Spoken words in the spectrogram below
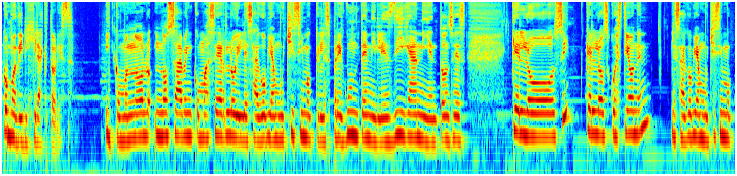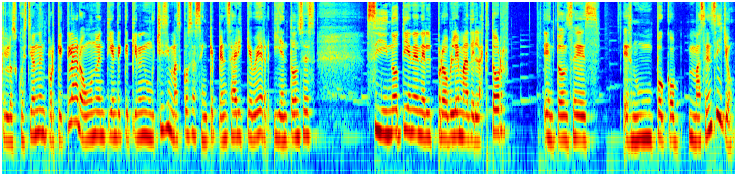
cómo dirigir actores. Y como no, no saben cómo hacerlo y les agobia muchísimo que les pregunten y les digan y entonces que los, sí, que los cuestionen. Les agobia muchísimo que los cuestionen porque claro, uno entiende que tienen muchísimas cosas en qué pensar y qué ver. Y entonces, si no tienen el problema del actor, entonces es un poco más sencillo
